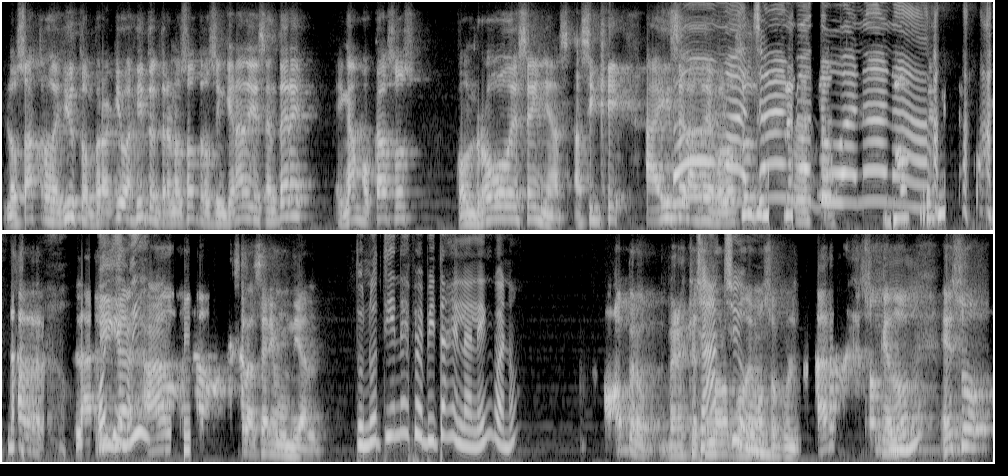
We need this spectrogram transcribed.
los Astros de Houston, pero aquí bajito entre nosotros, sin que nadie se entere, en ambos casos con robo de señas. Así que ahí se las dejo. Los últimos tu banana! La liga Oye, ha dominado la Serie Mundial. Tú no tienes pepitas en la lengua, ¿no? No, pero, pero es que eso no lo podemos ocultar. Eso quedó. Uh -huh. Eso,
